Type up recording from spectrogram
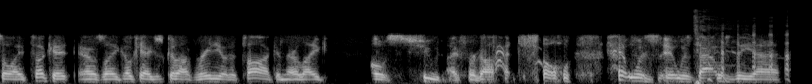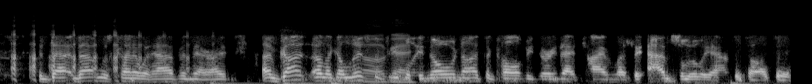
So I took it and I was like, okay, I just got off radio to talk, and they're like, oh shoot, I forgot. So it was it was that was the uh, that that was kind of what happened there. I I've got uh, like a list oh, okay. of people I know not to call me during that time unless they absolutely have to talk to me.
